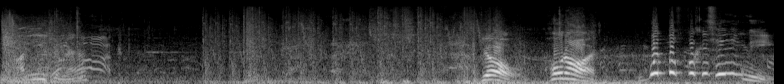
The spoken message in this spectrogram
I need you, man. Yo, hold on. What the fuck is hitting me?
